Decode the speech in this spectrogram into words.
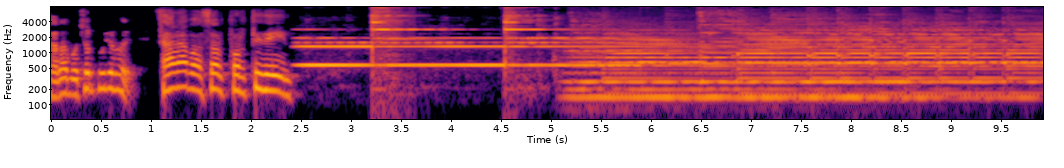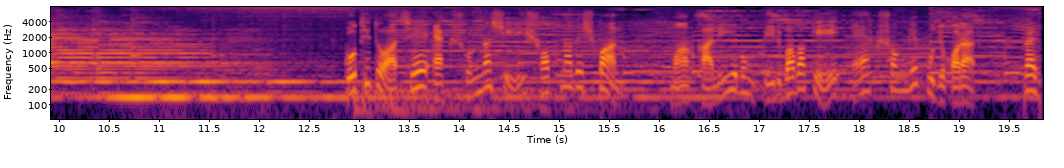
সারা বছর পুজো হয়? সারা বছর প্রতিদিন। কথিত আছে এক সন্ন্যাসী স্বপ্নাদেশ পান। মা কালী এবং পীর বাবাকে একসঙ্গে পুজো করার। প্রায়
